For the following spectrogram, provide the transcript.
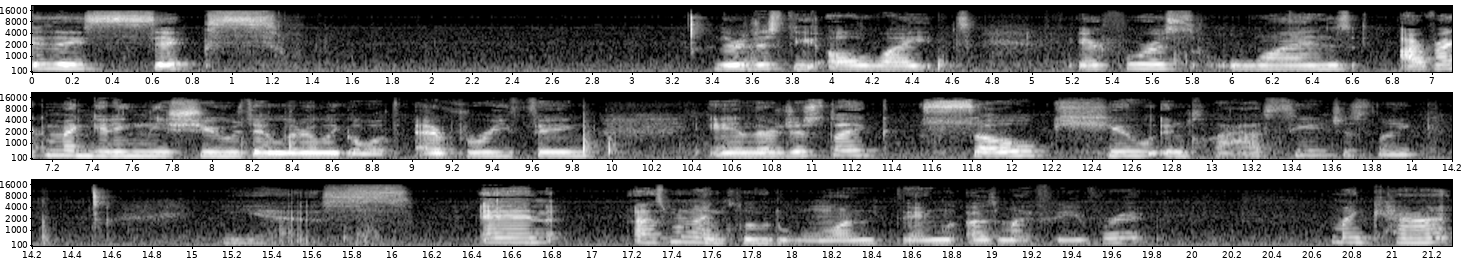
is a 6. They're just the all-white Air Force Ones. I recommend getting these shoes. They literally go with everything. And they're just like so cute and classy. Just like, yes. And I just want to include one thing as my favorite. My cat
